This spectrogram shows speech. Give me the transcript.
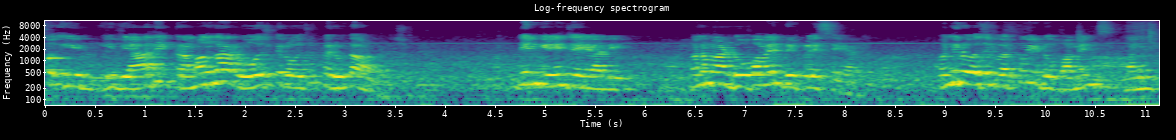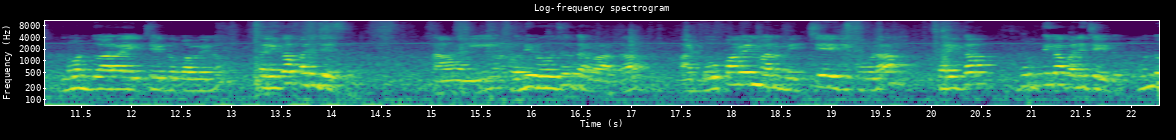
సో ఈ ఈ వ్యాధి క్రమంగా రోజుకి రోజు పెరుగుతూ ఉంటుంది. దీనికి ఏం చేయాలి? మనం ఆ డోపామైన్ రీప్లేస్ చేయాలి. కొన్ని రోజుల వరకు ఈ డోపామైన్స్ మనం నోట్ ద్వారా ఇచ్చే డోపామైన్ సరిగ్గా పనిచేస్తుంది. కానీ కొన్ని రోజుల తర్వాత ఆ డోపామైన్ మనం ఇచ్చేది కూడా సరిగ్గా పూర్తిగా పనిచేయదు. ముందు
